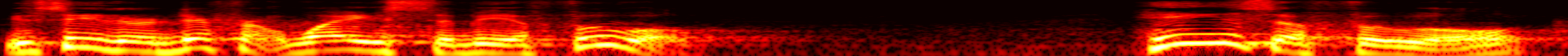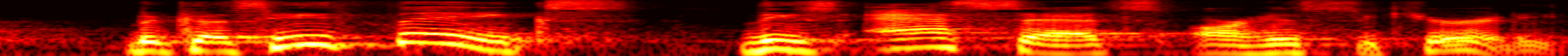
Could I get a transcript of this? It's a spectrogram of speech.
You see, there are different ways to be a fool. He's a fool because he thinks these assets are his security.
